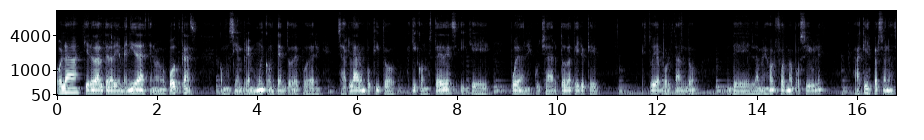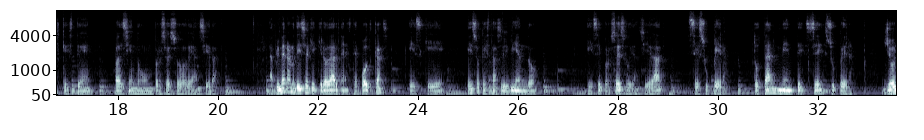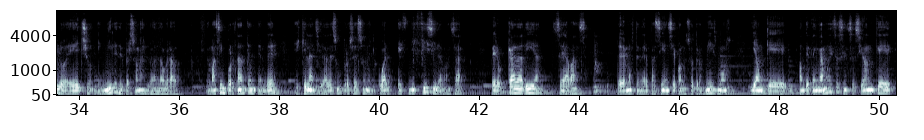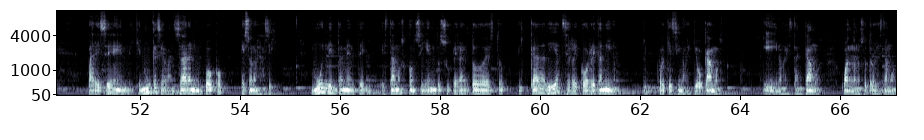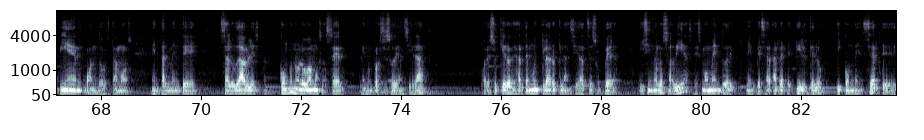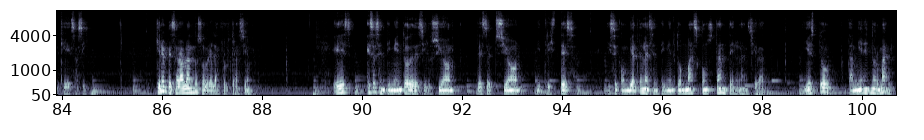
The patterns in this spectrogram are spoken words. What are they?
Hola, quiero darte la bienvenida a este nuevo podcast. Como siempre, muy contento de poder charlar un poquito aquí con ustedes y que puedan escuchar todo aquello que estoy aportando de la mejor forma posible a aquellas personas que estén padeciendo un proceso de ansiedad. La primera noticia que quiero darte en este podcast es que eso que estás viviendo, ese proceso de ansiedad, se supera. Totalmente se supera. Yo lo he hecho y miles de personas lo han logrado. Lo más importante a entender es que la ansiedad es un proceso en el cual es difícil avanzar, pero cada día se avanza. Debemos tener paciencia con nosotros mismos y aunque, aunque tengamos esa sensación que parece que nunca se avanzara ni un poco, eso no es así. Muy lentamente estamos consiguiendo superar todo esto y cada día se recorre camino. Porque si nos equivocamos y nos estancamos cuando nosotros estamos bien, cuando estamos mentalmente saludables, ¿cómo no lo vamos a hacer en un proceso de ansiedad? Por eso quiero dejarte muy claro que la ansiedad se supera y si no lo sabías, es momento de, empezar a repetírtelo y convencerte de que es así. Quiero empezar hablando sobre la frustración. Es ese sentimiento de desilusión, decepción y tristeza y se convierte en el sentimiento más constante en la ansiedad. Y esto también es normal.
